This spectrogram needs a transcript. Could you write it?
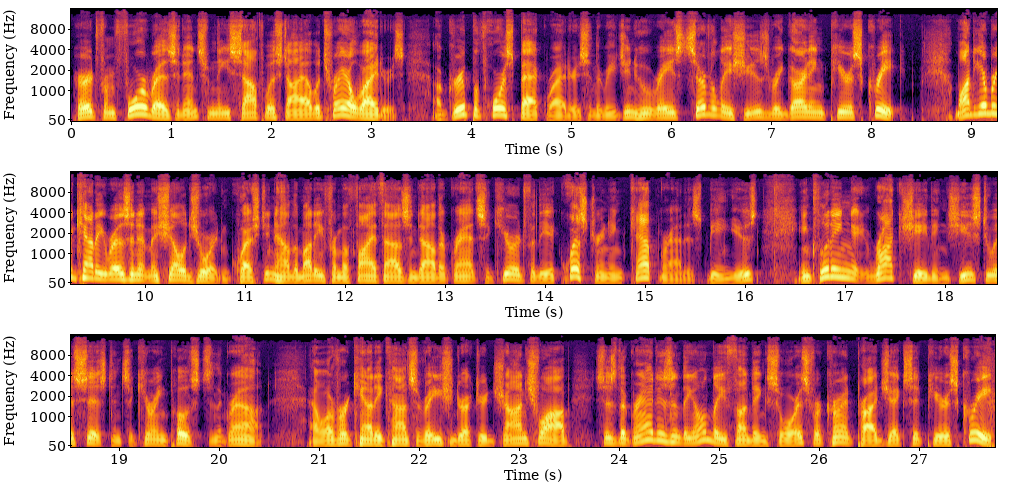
heard from four residents from the Southwest Iowa Trail Riders, a group of horseback riders in the region who raised several issues regarding Pierce Creek. Montgomery County resident Michelle Jordan questioned how the money from a $5,000 grant secured for the equestrian and campground is being used, including rock shavings used to assist in securing posts in the ground. However, County Conservation Director John Schwab says the grant isn't the only funding source for current projects at Pierce Creek.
